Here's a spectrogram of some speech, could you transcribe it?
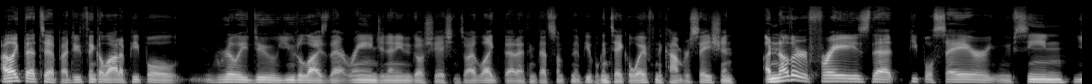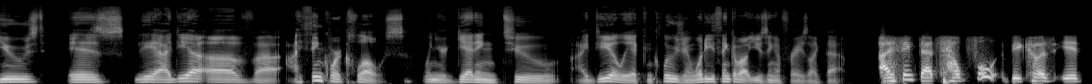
I like that tip. I do think a lot of people really do utilize that range in any negotiation. So I like that. I think that's something that people can take away from the conversation. Another phrase that people say or we've seen used is the idea of uh, I think we're close when you're getting to ideally a conclusion. What do you think about using a phrase like that? I think that's helpful because it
